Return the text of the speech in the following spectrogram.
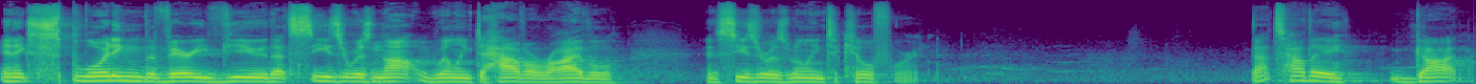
in exploiting the very view that Caesar was not willing to have a rival and Caesar was willing to kill for it. That's how they got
